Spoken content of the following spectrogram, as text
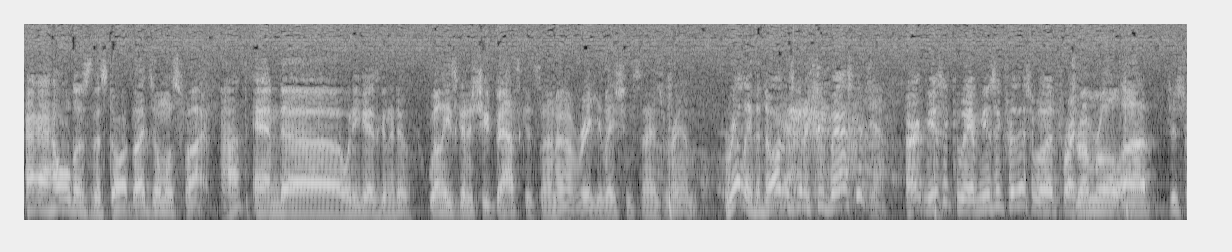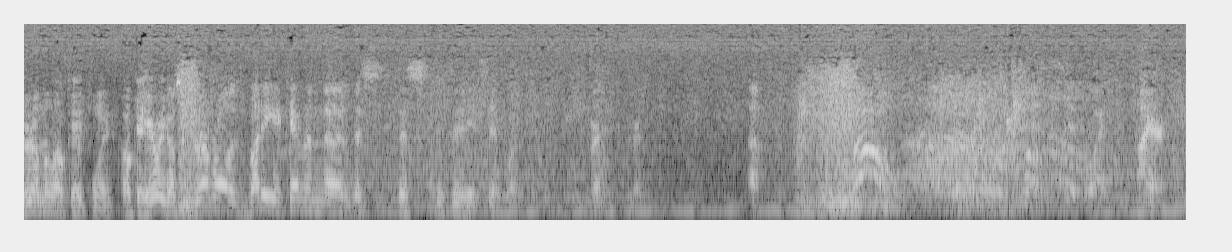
How old is this dog? Bud's almost five. Uh-huh. And uh, what are you guys going to do? Well, he's going to shoot baskets on a regulation size rim. Really? The dog is going to shoot baskets? Yeah. All right, music. Can we have music for this? Well, that's right. Drum roll, uh, just drum, roll up okay. the point. Okay, here we go. So drum roll is Buddy and Kevin. Uh, this this this is. sit, boy. Oh! Sit, boy. Higher.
